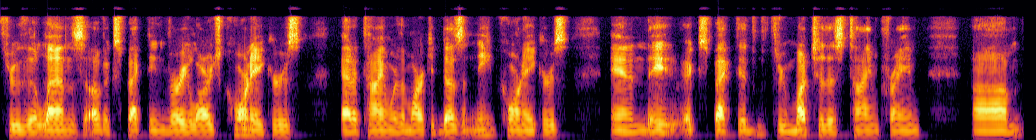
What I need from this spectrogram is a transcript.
through the lens of expecting very large corn acres at a time where the market doesn't need corn acres. And they expected through much of this time frame um,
